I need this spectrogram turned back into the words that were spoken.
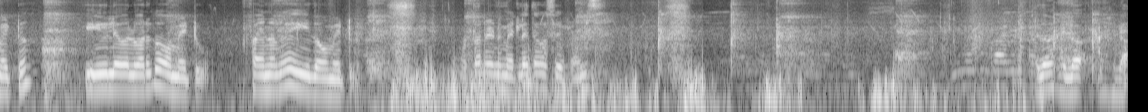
మెట్టు ఈ లెవెల్ వరకు ఒక మెట్టు. ఫైనల్గా ఇదో మెట్టు. మొత్తం రెండు మెట్లు అయితే వస్తాయి ఫ్రెండ్స్ హలో హలో ఇలా.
